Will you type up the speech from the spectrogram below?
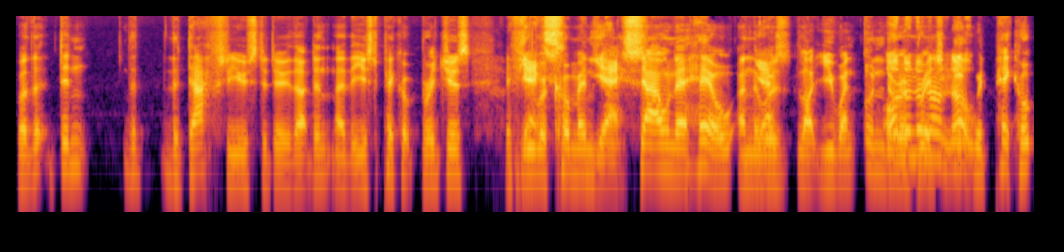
Well, the, didn't the the DAFs used to do that, didn't they? They used to pick up bridges if you were coming yes, down a hill and there Yeah. was like you went under Oh, no, a bridge. no, no. It would pick up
